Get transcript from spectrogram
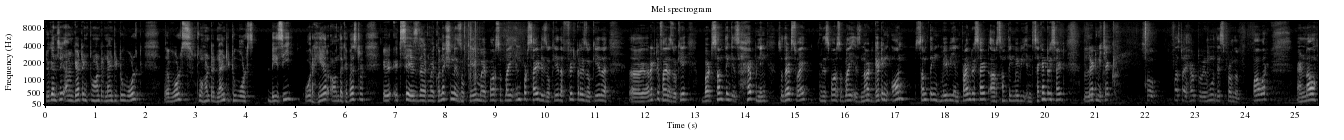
You can see I'm getting 292 volt uh, volts, 292 volts DC over here on the capacitor it, says that my connection is okay my power supply input side is okay the filter is okay the uh, rectifier is okay but something is happening so that's why this power supply is not getting on. Something maybe in primary side or something maybe in secondary side. Let me check. So first I have to remove this from the power and now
